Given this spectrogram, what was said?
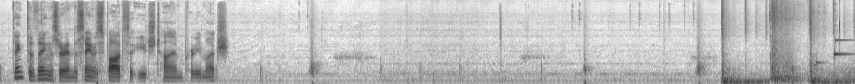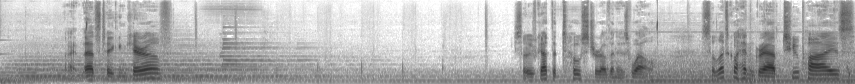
I think the things are in the same spots at each time, pretty much. That's taken care of. So we've got the toaster oven as well. So let's go ahead and grab two pies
